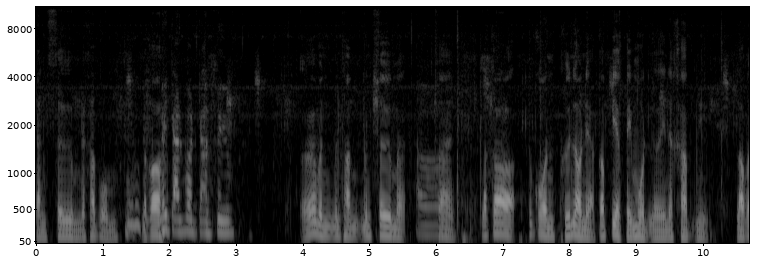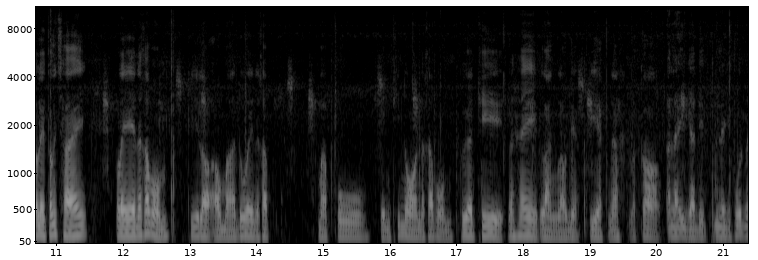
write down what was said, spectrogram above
กันซึมนะครับ ผม แล้วก็ไม่การฝนการซึมเออ มัน มันทำมันซึมอะเออใช่ แล้วก็ทุกคนพื้นเราเนี่ยก็เปียกไปหมดเลยนะครับ นี่ เราก็เลยต้องใช้ เปลนะครับผมที่เราเอามาด้วยนะครับ มาปูเป็นที่นอนนะครับผมเพื่อที่ไม่ให้หลังเราเนี่ยเปียกนะ แล้วก็อะไรอีกอะดิดมีอะไรจะพูดไหม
